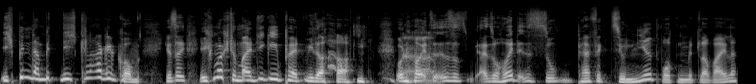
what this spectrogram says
Ich bin damit nicht klargekommen. Jetzt sag ich, ich möchte mein Digipad wieder haben. Und Ja. heute ist es, also heute ist es so perfektioniert worden mittlerweile,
